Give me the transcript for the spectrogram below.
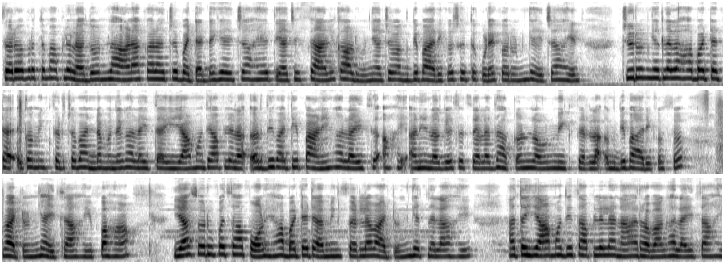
सर्वप्रथम आपल्याला दोन लहान आकाराचे बटाटे घ्यायचे आहेत याची साल काढून याचे अगदी बारीक असे तुकडे करून घ्यायचे आहेत. चिरून घेतलेला हा बटाटा एका मिक्सरच्या भांड्यामध्ये घालायचा आहे. यामध्ये आपल्याला अर्धी वाटी पाणी घालायचं आहे आणि लगेचच त्याला झाकण लावून मिक्सरला अगदी बारीक असं वाटून घ्यायचं आहे. पहा या स्वरूपाचा आपण हा बटाटा मिक्सरला वाटून घेतलेला आहे. आता यामध्येच आपल्याला ना रवा घालायचा आहे.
